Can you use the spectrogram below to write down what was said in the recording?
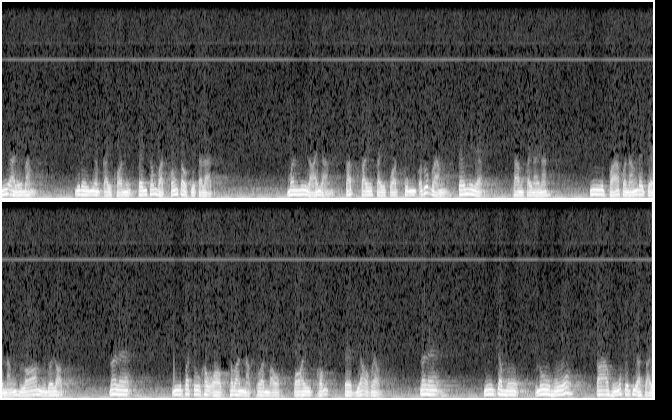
มีอะไรบ้าง อยู่ในเมืองไกายคอนนี่เป็นสมบัติของเจ้าเกียรตราชมันมีหลายอย่าง ตับไตใส่ปอดพุงทุกหลังเต็มนี่แหละทางภายในนะ มีฝาผนังได้แก่หนังล้อมอยู่โดยรอบนั่นแหละมีประตูเข้าออกสวรรหนักสวรรเบาปล่อยของเศษเดียออกแล้วนั่นแหละมีจมูกรูหูตาหูเป็นที่อาศัย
